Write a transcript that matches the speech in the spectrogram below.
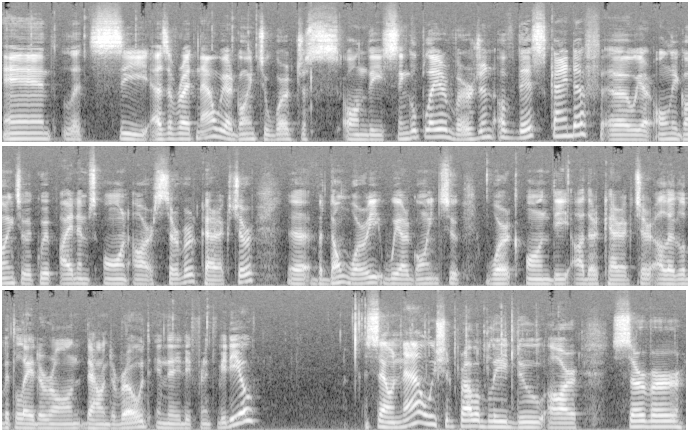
And let's see as of right now we are going to work just on the single player version of this kind of. Uh, we are only going to equip items on our server character uh, but don't worry we are going to work on the other character a little bit later on down the road in a different video so now we should probably do our server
